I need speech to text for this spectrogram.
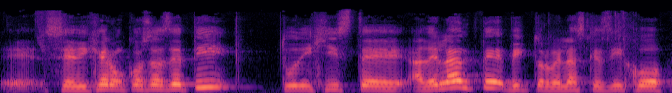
Eh, se dijeron cosas de ti, Tú dijiste adelante, Víctor Velázquez dijo,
